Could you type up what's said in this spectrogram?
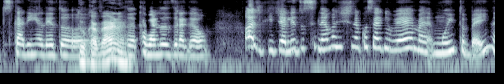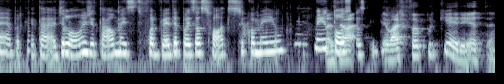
dos carinha ali do. Do Caverna? Da Caverna do Dragão. Lógico que de ali do cinema a gente não consegue ver muito bem, né? Porque tá de longe e tal, mas se for ver depois as fotos, ficou meio, meio tosco. Eu, assim. eu acho que foi por querer, até.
